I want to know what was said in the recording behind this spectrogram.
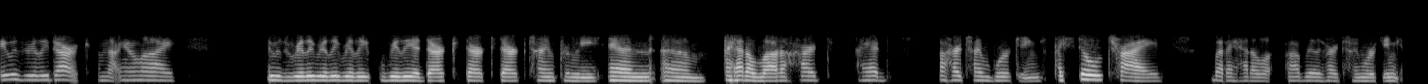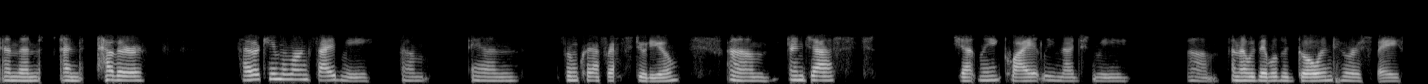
it was really dark. I'm not gonna lie, it was really, really, really, really a dark, dark, dark time for me, and um, I had a lot of hard, I had a hard time working. I still tried but I had a, a really hard time working. And then and Heather, Heather came alongside me, um, and from Craft Rap Studio, um, and just gently, quietly nudged me, um, and I was able to go into her space.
